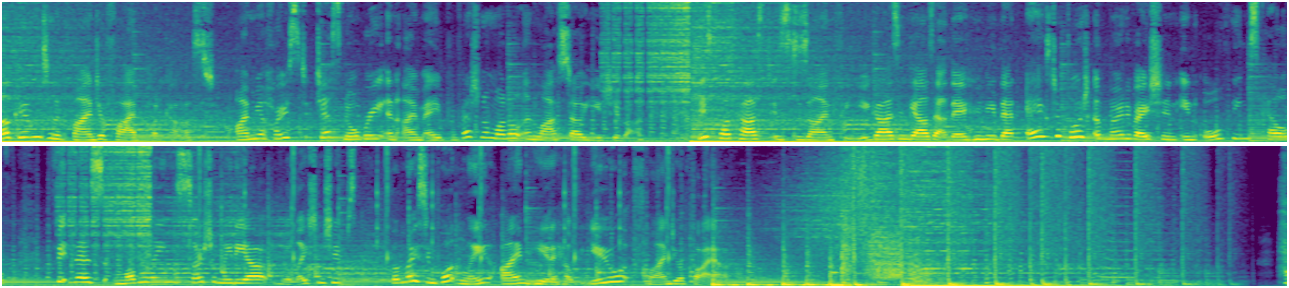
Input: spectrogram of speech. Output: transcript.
Welcome to the Find Your Fire podcast. I'm your host, Jess Norbury, and I'm a professional model and lifestyle YouTuber. This podcast is designed for you guys and gals out there who need that extra push of motivation in all things health, fitness, modeling, social media, relationships, but most importantly, I'm here to help you find your fire.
